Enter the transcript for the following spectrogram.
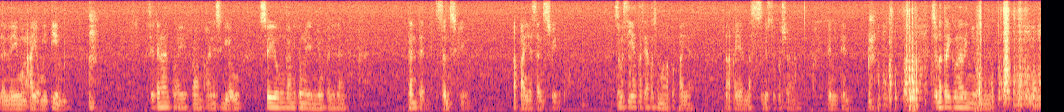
Lalo na yung mga ayaw umitim. Si Tanahan po ay from Honest Glow. So yung gamit ko ngayon yung kanilang tinted sunscreen. Papaya sunscreen po. So masiyan kasi ako sa mga papaya. So, kaya mas gusto ko siyang gamitin. so natry ko na rin yung, yung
